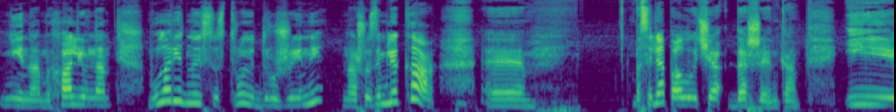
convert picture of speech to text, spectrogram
Ніна Михайлівна була рідною сестрою дружини нашого земляка. Василя Павловича Дашенка. І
